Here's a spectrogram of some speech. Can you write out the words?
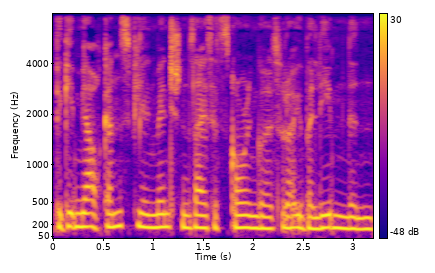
wir geben ja auch ganz vielen Menschen, sei es jetzt Scoring Girls oder Überlebenden,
